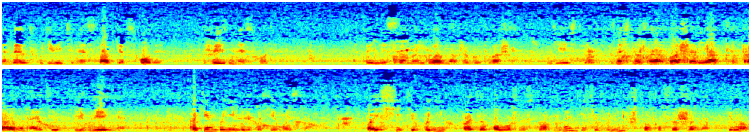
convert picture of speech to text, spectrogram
и дает удивительные сладкие всходы, жизненные всходы. Это и есть самое главное уже будет ваше действие. Значит, нужна ваша реакция правильно на эти явления. Каким бы ни были плохие мысли, поищите в них противоположную сторону. Найдите в них что-то совершенно иного.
